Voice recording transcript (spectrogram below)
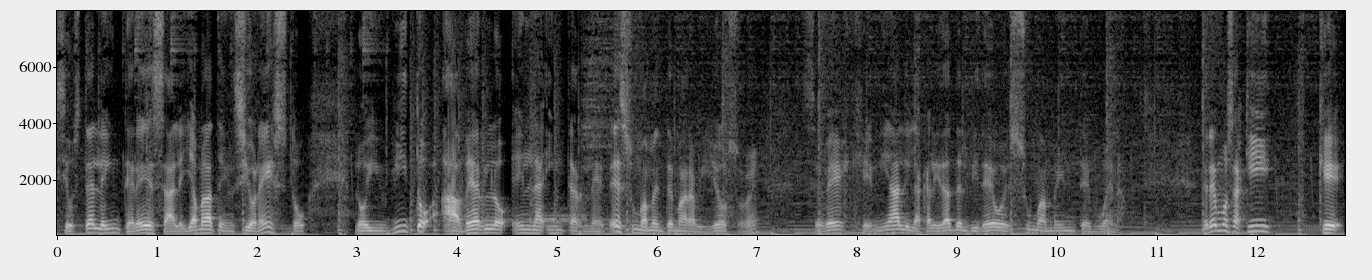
Si a usted le interesa, le llama la atención esto, lo invito a verlo en la internet. Es sumamente maravilloso, ¿eh? se ve genial y la calidad del video es sumamente buena. Tenemos aquí que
